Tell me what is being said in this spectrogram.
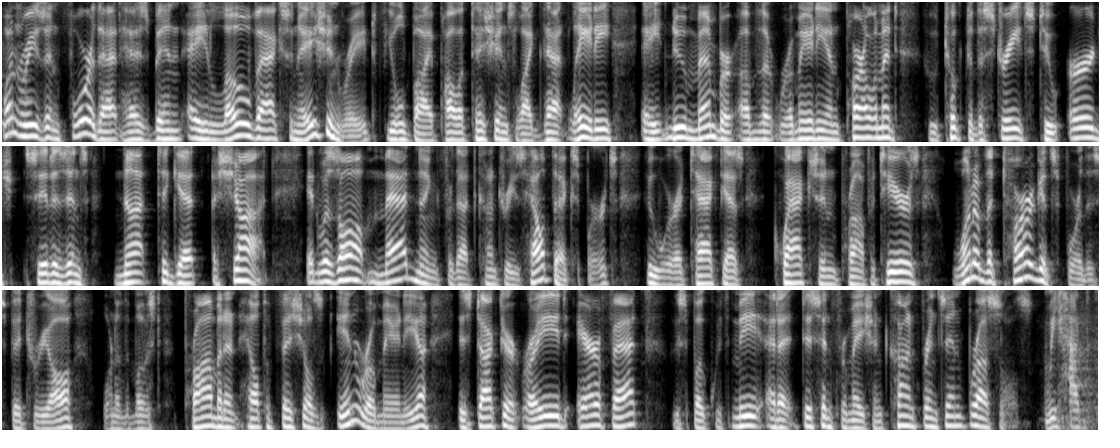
One reason for that has been a low vaccination rate fueled by politicians like that lady, a new member of the Romanian parliament who took to the streets to urge citizens not to get a shot. It was all maddening for that country's health experts who were attacked as quacks and profiteers. One of the targets for this vitriol, one of the most prominent health officials in Romania, is Dr. Raed Arafat, who spoke with me at a disinformation conference in Brussels. We had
